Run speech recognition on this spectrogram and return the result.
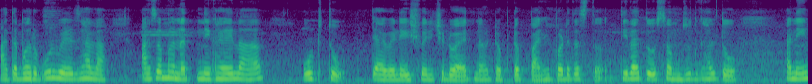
आता भरपूर वेळ झाला. असं म्हणत निघायला उठतो. त्यावेळेला ईश्वरीच्या डोळ्यातनं टपटप पाणी पडत असतं. तिला तो समजूत घालतो आणि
